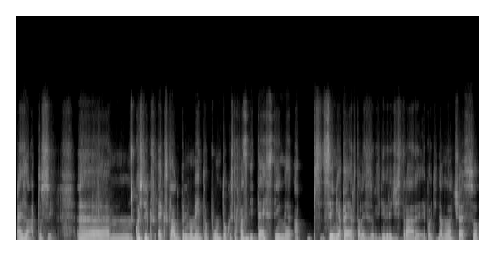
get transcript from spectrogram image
Esatto, sì. Ehm, questo X- xCloud per il momento, appunto, questa fase di testing a- semi aperta, nel senso che ti devi registrare e poi ti danno l'accesso,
